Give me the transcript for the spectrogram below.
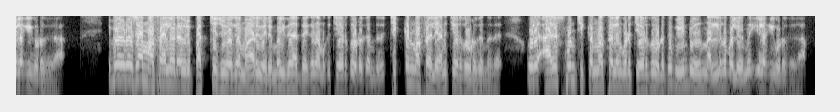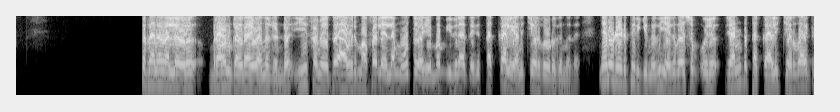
ഇളക്കി കൊടുക്കുക. ഇപ്പൊ ഏകദേശം ആ മസാലയുടെ ഒരു പച്ച ചുവയൊക്കെ മാറി വരുമ്പോൾ ഇതിനകത്തേക്ക് നമുക്ക് ചേർത്ത് കൊടുക്കുന്നത് ചിക്കൻ മസാലയാണ് ചേർത്ത് കൊടുക്കുന്നത്. ഒരു അര സ്പൂൺ ചിക്കൻ മസാലയും കൂടെ ചേർത്ത് കൊടുത്ത് വീണ്ടും ഇത് നല്ലതുപോലെ ഒന്ന് ഇളക്കി കൊടുക്കുക. ഇപ്പൊ തന്നെ നല്ലൊരു ബ്രൗൺ കളറായി വന്നിട്ടുണ്ട്. ഈ സമയത്ത് ആ ഒരു മസാല എല്ലാം മൂത്ത് കഴിയുമ്പം ഇതിനകത്തേക്ക് തക്കാളിയാണ് ചേർത്ത് കൊടുക്കുന്നത്. ഞാനിവിടെ എടുത്തിരിക്കുന്നത് ഏകദേശം ഒരു രണ്ട് തക്കാളി ചെറുതായിട്ട്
